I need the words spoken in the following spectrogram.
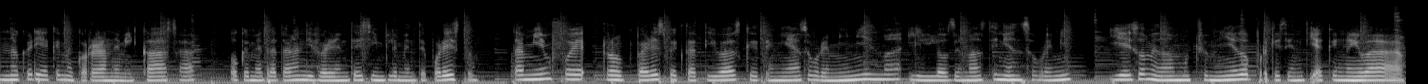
No quería que me corrieran de mi casa o que me trataran diferente simplemente por esto. También fue romper expectativas que tenía sobre mí misma y los demás tenían sobre mí y eso me daba mucho miedo porque sentía que no iba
